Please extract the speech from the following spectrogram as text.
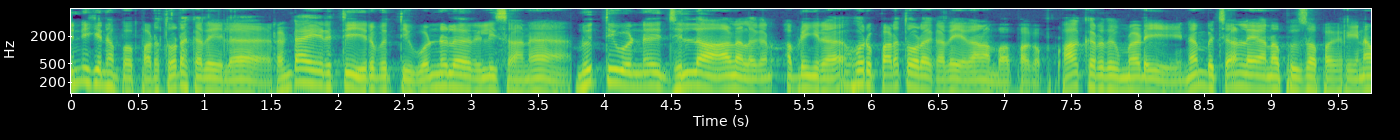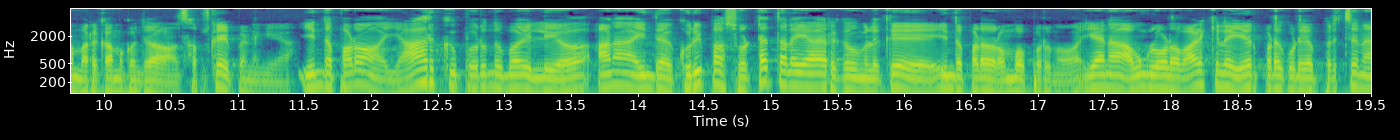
இன்னைக்கு நம்ம படத்தோட கதையில ரெண்டாயிரத்தி இருபத்தி ஒண்ணுல ரிலீஸ் ஆன நூத்தி ஒன்னு ஜில்லா ஆனலகன் அப்படிங்கிற ஒரு படத்தோட கதையை தான் நம்ம பார்க்க போறோம். பார்க்கறதுக்கு முன்னாடி நம்ம சேனல் யாரா புதுசா பாக்குறீங்கன்னா மறக்காம கொஞ்சம் சப்ஸ்கிரைப் பண்ணுங்க. இந்த படம் யாருக்கு பொருந்துமோ இல்லையோ ஆனா இந்த குறிப்பா சொட்டத்தலையா இருக்கவங்களுக்கு இந்த படம் ரொம்ப பொருந்தும். ஏன்னா அவங்களோட வாழ்க்கையில ஏற்படக்கூடிய பிரச்சனை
